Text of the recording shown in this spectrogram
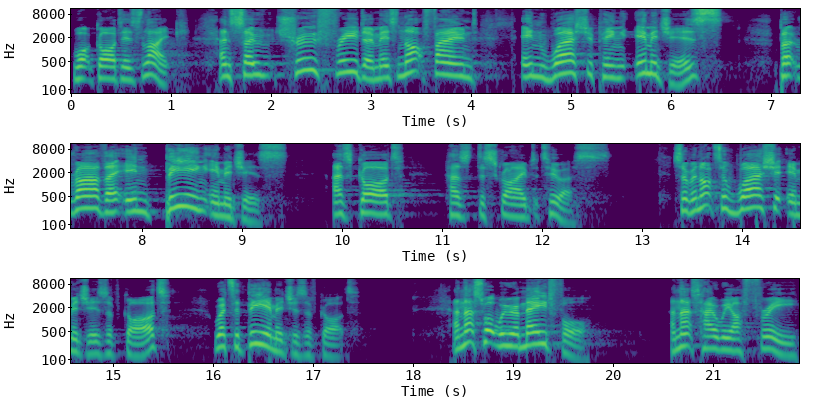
what God is like. And so true freedom is not found in worshipping images, but rather in being images, as God has described to us. So we're not to worship images of God, we're to be images of God. And that's what we were made for. And that's how we are free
